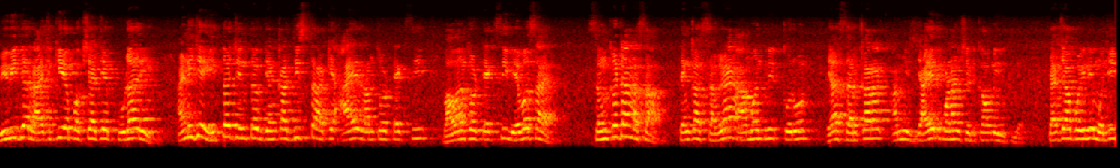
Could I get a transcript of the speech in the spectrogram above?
विविध राजकीय पक्षाचे पुढारी आनी जे हितचिंतक जेंकां दिसता की आयज आमचो टॅक्सी भावांचो टॅक्सी वेवसाय संकटान आसा तांकां सगळ्यांक आमंत्रीत करून ह्या सरकाराक आमी जाहीरपणान शिटकावणी दितले. त्याच्या पयलीं म्हजी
